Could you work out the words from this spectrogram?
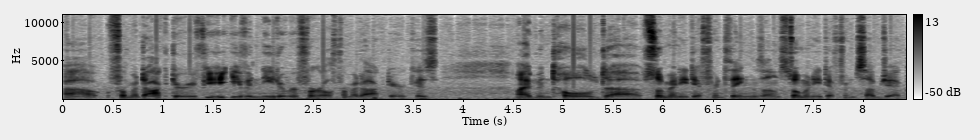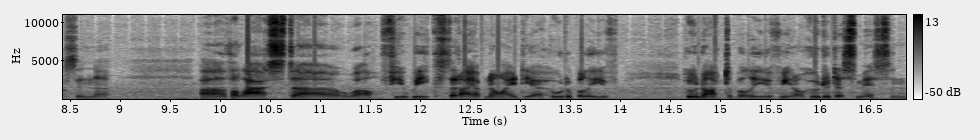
uh, from a doctor if you even need a referral from a doctor because I've been told uh, so many different things on so many different subjects in the, uh, the last, uh, well, few weeks that I have no idea who to believe, who not to believe, you know, who to dismiss and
